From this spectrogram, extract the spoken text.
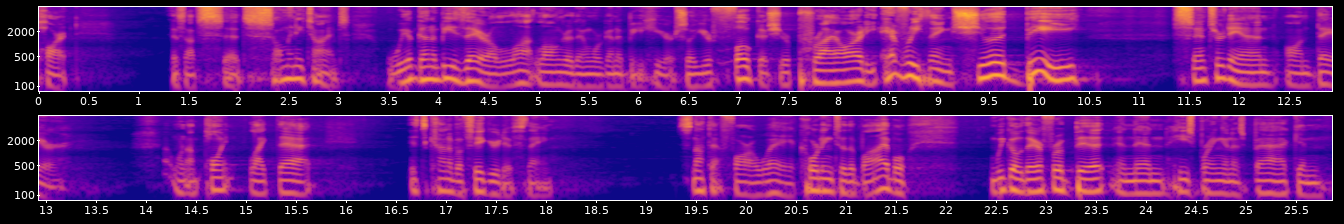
part. As I've said so many times, we're going to be there a lot longer than we're going to be here. So your focus, your priority, everything should be centered in on there. When I point like that, it's kind of a figurative thing. It's not that far away. According to the Bible, we go there for a bit and then he's bringing us back and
